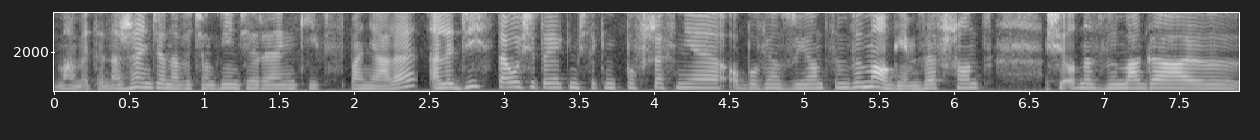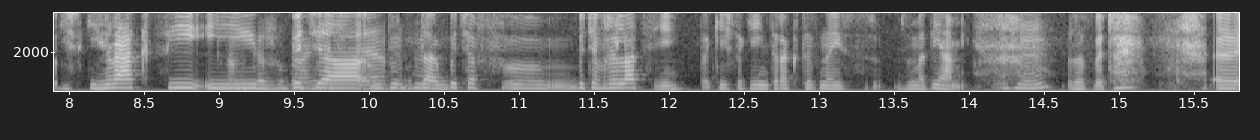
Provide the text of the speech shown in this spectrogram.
mamy te narzędzia na wyciągnięcie ręki, wspaniale, ale dziś stało się to jakimś takim powszechnie obowiązującym wymogiem. Zewsząd się od nas wymaga e, jakichś takich reakcji i bycia, by, mhm. tak, bycia, w, bycia w relacji jakiejś takiej interaktywnej z, z mediami. Mhm. Zazwyczaj. E,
